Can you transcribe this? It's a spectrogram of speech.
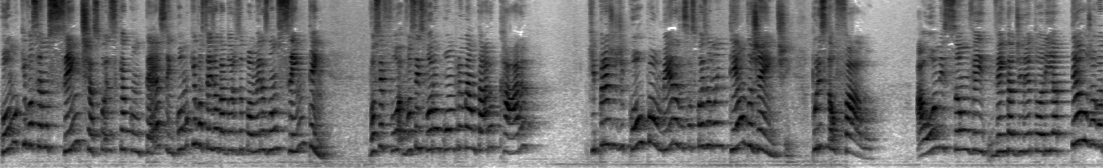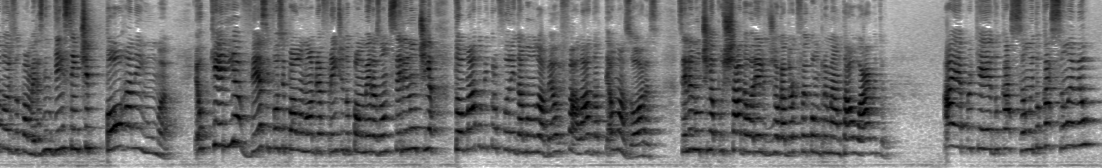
Como que você não sente as coisas que acontecem? Como que vocês, jogadores do Palmeiras, não sentem? Você for, vocês foram cumprimentar o cara que prejudicou o Palmeiras. Essas coisas eu não entendo, gente. Por isso que eu falo. A omissão vem, vem da diretoria até os jogadores do Palmeiras. Ninguém sente porra nenhuma. Eu queria ver se fosse Paulo Nobre à frente do Palmeiras ontem, se ele não tinha tomado o microfone da mão do Abel e falado até umas horas. Se ele não tinha puxado a orelha de jogador que foi cumprimentar o árbitro. Ah, é porque é educação. Educação é meu.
